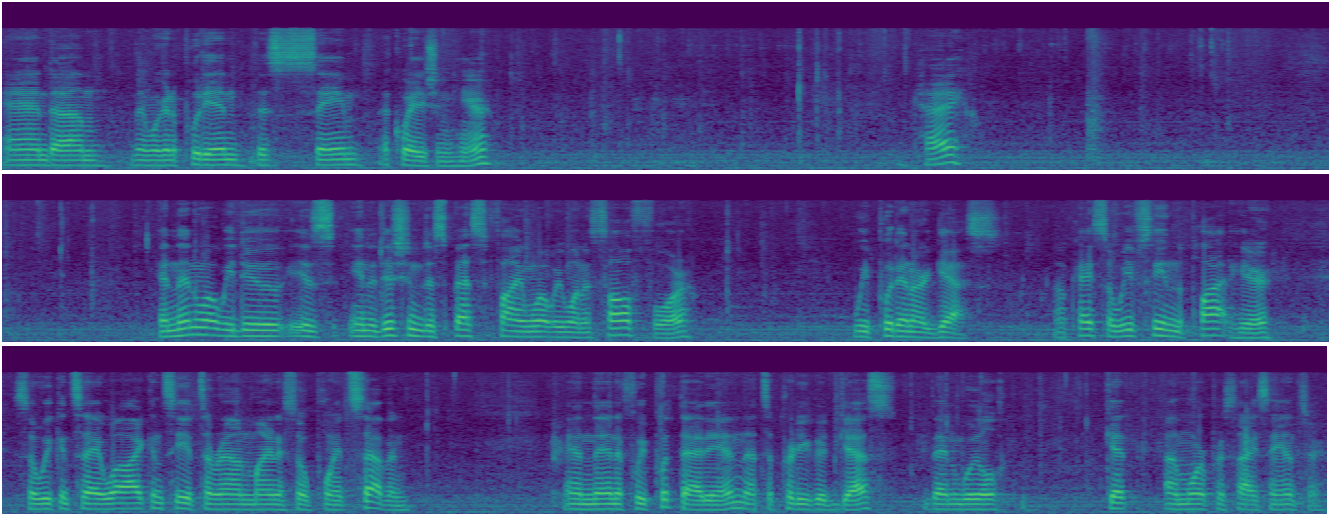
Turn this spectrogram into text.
and um, then we're going to put in this same equation here. Okay, And then what we do is, in addition to specifying what we want to solve for, we put in our guess. Okay, so we've seen the plot here. So we can say, well, I can see it's around minus 0.7. And then if we put that in, that's a pretty good guess, then we'll get a more precise answer.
